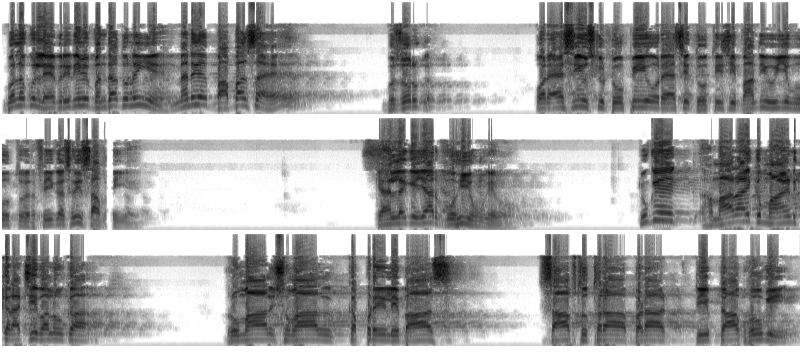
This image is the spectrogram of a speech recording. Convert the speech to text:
بولا، کوئی لائبریری میں بندہ تو نہیں ہے؟ میں نے کہا، بابا سا ہے، بزرگ اور ایسی اس کی ٹوپی اور ایسی دھوتی سی باندھی ہوئی ہے، وہ تو رفیق اسری صاحب نہیں ہے۔ کہنے لگے، یار، وہی ہوں گے وہ۔ کیونکہ ہمارا ایک مائنڈ کراچی والوں کا رومال، شمال، کپڑے، لباس صاف ستھرا، بڑا ٹیپ ٹاپ ہوگی،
